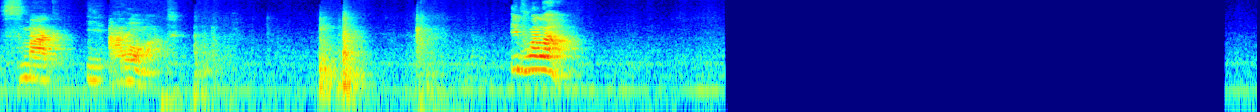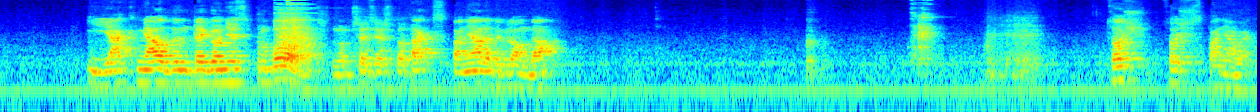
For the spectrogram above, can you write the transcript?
smak i aromat. I voilà! I jak miałbym tego nie spróbować? No przecież to tak wspaniale wygląda. Coś, coś wspaniałego.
